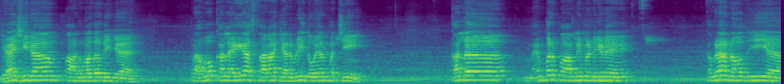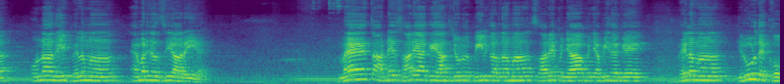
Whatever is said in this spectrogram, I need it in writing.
ਜੈ ਸ਼੍ਰੀ ਰਾਮ, ਭਾਰਤ ਮਾਤਾ ਦੀ ਜੈ। ਭਰਾਵੋ ਕੱਲ ਹੈਗੇ ਆ 17 ਜਨਵਰੀ 2025 ਕੱਲ ਮੈਂਬਰ ਪਾਰਲੀਮੈਂਟ ਜਿਹੜੇ ਕੰਗਣਾ ਰਣੌਤ ਜੀ ਆ, ਉਹਨਾਂ ਦੀ ਫਿਲਮ ਐਮਰਜੈਂਸੀ ਆ ਰਹੀ ਹੈ। ਮੈਂ ਤੁਹਾਡੇ ਸਾਰਿਆਂ ਅੱਗੇ ਹੱਥ ਜੋੜ ਅਪੀਲ ਕਰਦਾ ਵਾਂ, ਸਾਰੇ ਪੰਜਾਬ ਪੰਜਾਬੀ ਦੇ ਅੱਗੇ ਫਿਲਮ ਜ਼ਰੂਰ ਦੇਖੋ।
